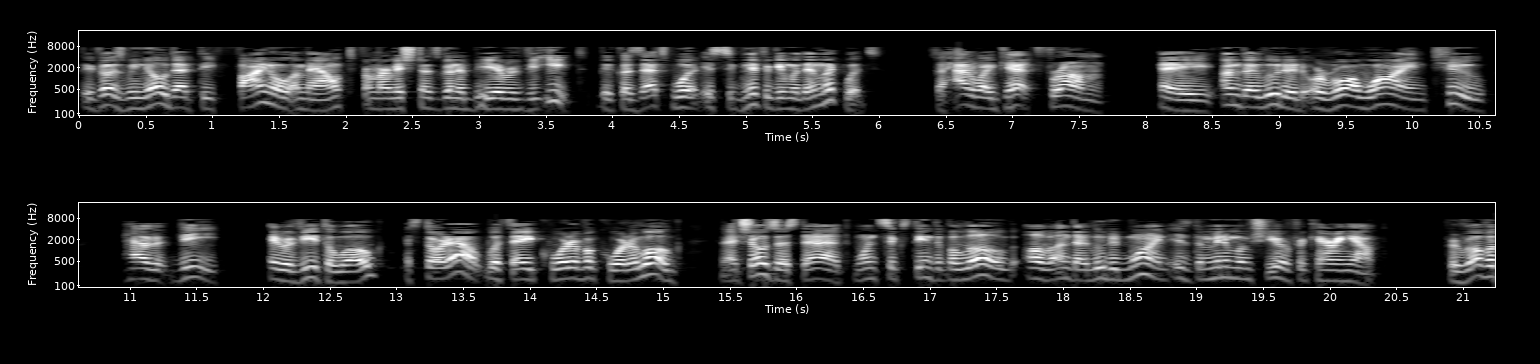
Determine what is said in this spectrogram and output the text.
because we know that the final amount from our Mishnah is going to be a revi'it, because that's what is significant within liquids. So how do I get from a undiluted or raw wine to have it be a revi'it log? I start out with a quarter of a quarter log. And that shows us that one sixteenth of a log of undiluted wine is the minimum shear for carrying out. For Rava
